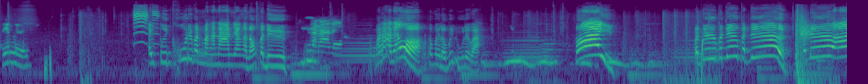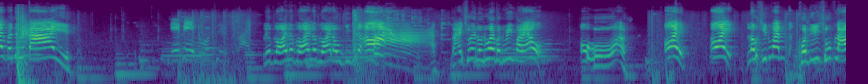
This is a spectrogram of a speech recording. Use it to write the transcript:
เต้นเลยไอ้ปืนคู่ที่มันมานานยังอะน้องปะดือ มานานแล้วมานานแล้วเหรอทำไมเราไม่รู้เลยวะ เฮ้ยปะดือปะดือปะดือปะดือเอ้ยปะดือตายพี่พี่ผมชื่อไปเรียบร้อยเรียบร้อยเรียบร้อยเรายิงไปเลยอ้านายช่วยเราด้วยมันวิ่งมาแล้ว โอ้โหโอ้ย โอ้ย เราคิดว่าคนนี้ชุบเรา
